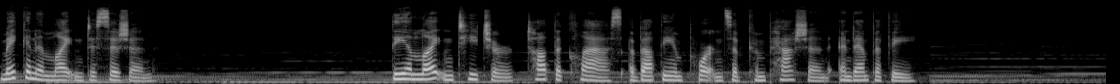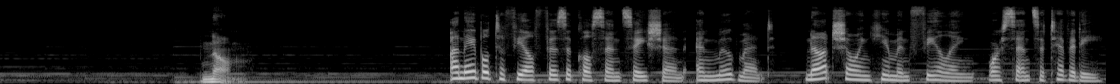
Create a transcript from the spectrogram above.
Make an enlightened decision. The enlightened teacher taught the class about the importance of compassion and empathy. Numb. Unable to feel physical sensation and movement, not showing human feeling or sensitivity.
